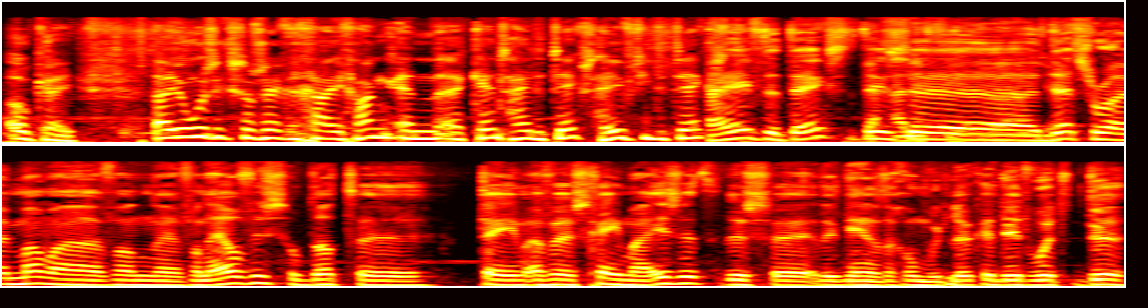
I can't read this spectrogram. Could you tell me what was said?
Ja. Oké. Nou jongens, ik zou zeggen, ga je gang. En eh, kent hij de tekst? Heeft hij de tekst? Hij heeft de tekst. Het Ja, is ja. That's Right Mama van, eh, van Elvis. Op dat eh, thema, schema is het. Dus ik denk dat het gewoon moet lukken. Dit wordt de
